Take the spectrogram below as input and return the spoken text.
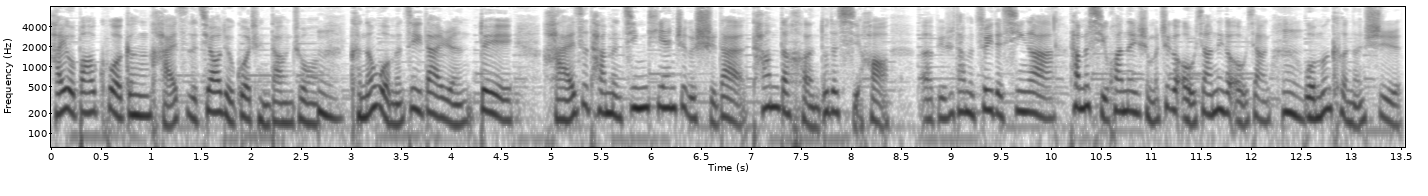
还有包括跟孩子的交流过程当中，可能我们这一代人对孩子他们今天这个时代他们的很多的喜好，呃，比如说他们追的星啊，他们喜欢那什么这个偶像那个偶像，嗯，我们可能是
